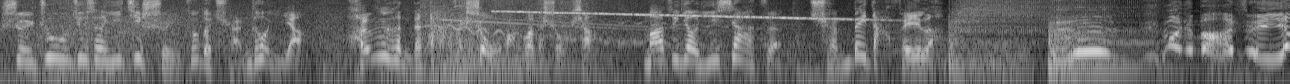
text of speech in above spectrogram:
水柱就像一记水做的拳头一样，狠狠地打在瘦黄瓜的手上。麻醉药一下子全被打飞了。我的麻醉药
